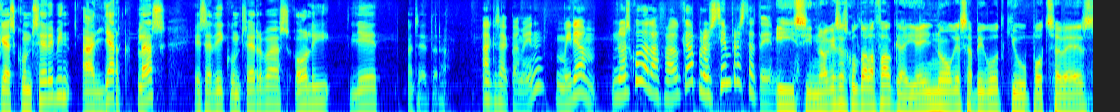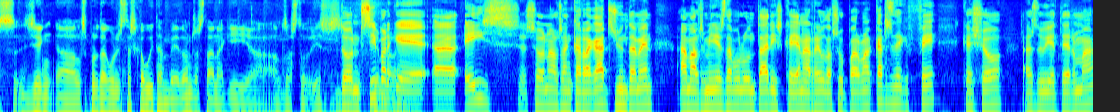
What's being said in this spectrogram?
que es conservin a llarg plaç, és a dir, conserves, oli, llet, etc. Exactament. Mira, no ha escoltat la falca, però sempre està atent. I si no hagués escoltat la falca i ell no hagués sapigut, qui ho pot saber és gent, els protagonistes que avui també doncs, estan aquí eh, als estudis. Doncs sí, perquè eh, ells són els encarregats, juntament amb els milers de voluntaris que hi ha arreu de supermercats, de fer que això es duia a terme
